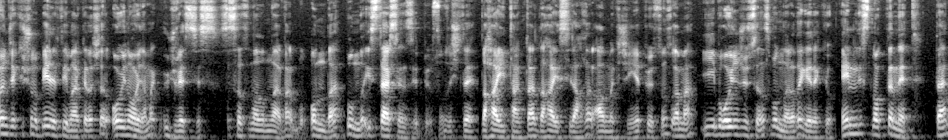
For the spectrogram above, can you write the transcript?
Önceki şunu belirteyim arkadaşlar. Oyunu oynamak ücretsiz. Satın alımlar var. Onu da bunu da isterseniz yapıyorsunuz. İşte daha iyi tanklar, daha iyi silahlar almak için yapıyorsunuz ama iyi bir oyuncuysanız bunlara da gerek yok. Enlist.net'ten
